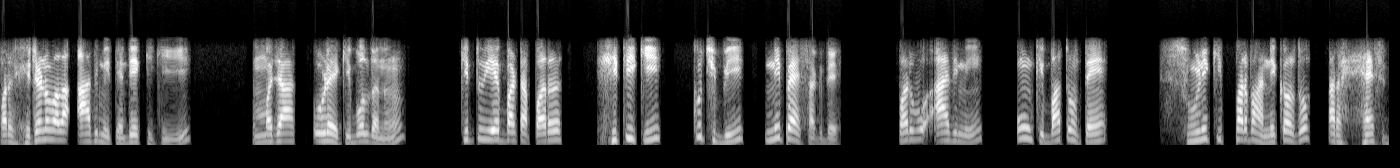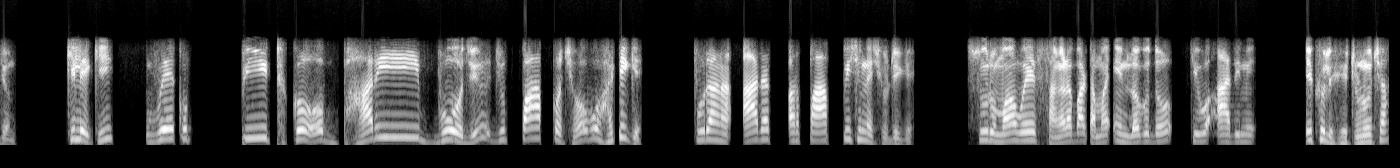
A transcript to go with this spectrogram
पर हिटन वाला आदमी ते देखी की मज़ाक उड़े की बोलदन कि तू ये बाटा पर हिती की कुछ भी नहीं पह सकते पर वो आदमी उनकी बातों ते सुनी की परवाह नहीं कर दो और हंस दो किले की वे को पीठ को भारी बोझ जो पाप को छो, वो हटी गए पुराना आदत और पाप पीछे छूटी गए शुरू में वे संगड़ा बाटा में इन लोगों दो कि वो आदमी इखुल हिटणु चा,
